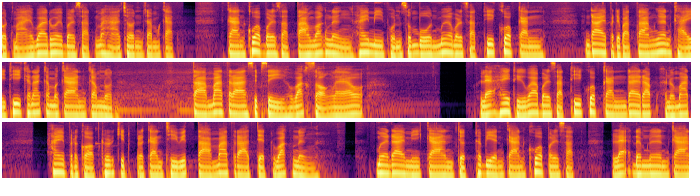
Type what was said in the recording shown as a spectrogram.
กฎหมายว่าด้วยบริษัทมหาชนจำกัด การควบบริษัทตามวรรคหนึ่งให้มีผลสมบูรณ์เมื่อบริษัทที่ควบกัน ได้ปฏิบัติตามเงื่อนไขที่คณะกรรมการกำหนด ตามมาตรา 14วรรคสองแล้ว และให้ถือว่าบริษัทที่ควบกันได้รับอนุมัติ ให้ประกอบธุรกิจประกันชีวิตตามมาตรา 7วรรคหนึ่ง เมื่อได้มีการจดทะเบียนการควบบริษัท และดำเนินการ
